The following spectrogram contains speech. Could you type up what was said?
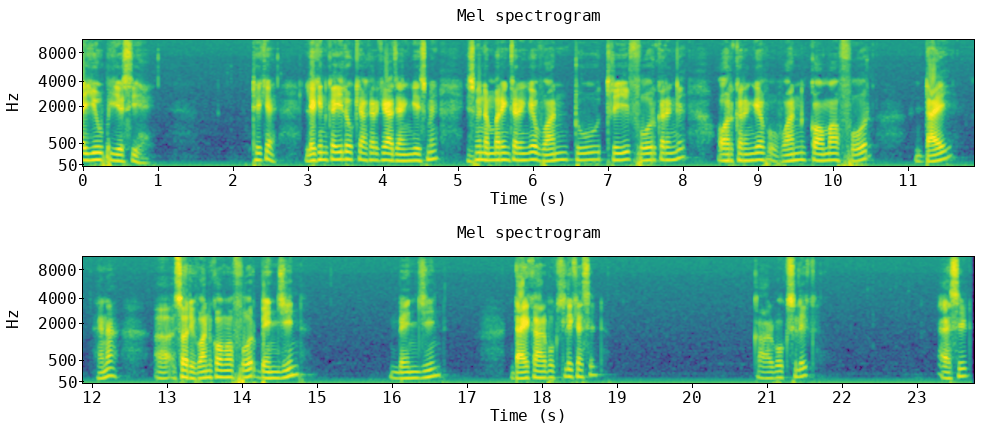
आई है। ठीक है लेकिन कई लोग क्या करके आ जाएँगे इसमें? इसमें नंबरिंग करेंगे वन टू थ्री फोर करेंगे और करेंगे वन कॉमा फोर डाई है ना? Sorry one comma four benzene benzene di carboxylic acid carboxylic acid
